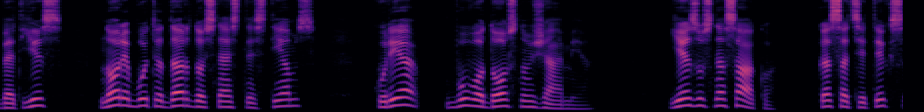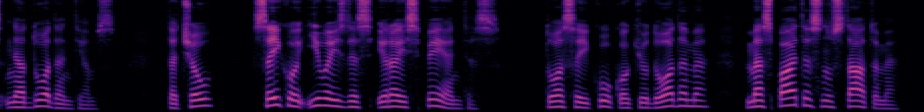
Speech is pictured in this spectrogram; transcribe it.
bet Jis nori būti dar dosnesnis tiems, kurie buvo dosnų žemėje. Jėzus nesako, kas atsitiks neduodantiems, tačiau saiko įvaizdis yra įspėjantis. Tuo saiku, kokiu duodame, mes patys nustatome,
